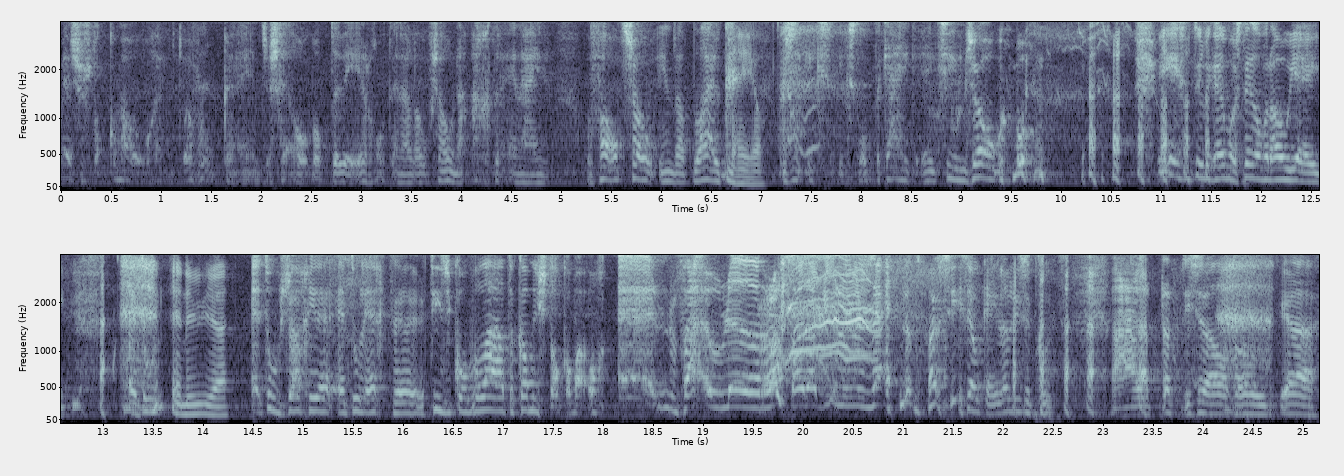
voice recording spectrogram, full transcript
met zijn stok omhoog en te vloeken en te schelden op de wereld. En hij loopt zo naar achteren en hij valt zo in dat luik. Nee, joh. Dus ik, ik stond te kijken en ik zie hem zo. Eerst natuurlijk helemaal stil van oh jee. En toen, En nu, ja. en toen zag je, en toen echt eh, tien seconden later kwam die stok omhoog. En vuile ratten dat jullie zijn. Dat was iets, oké, dan is het goed. Ah, dat, dat is wel gewoon, ja,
